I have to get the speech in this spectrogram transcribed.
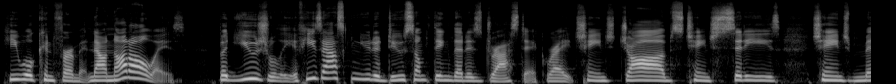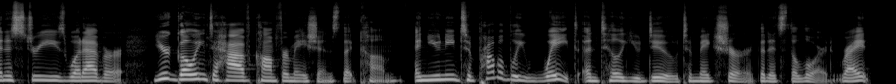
He will confirm it. Now, not always, But usually, if he's asking you to do something that is drastic, right? Change jobs, change cities, change ministries, whatever, you're going to have confirmations that come. And you need to probably wait until you do to make sure that it's the Lord, right?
